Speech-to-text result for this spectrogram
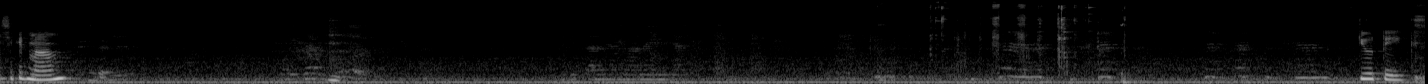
Sikit ma'am. Hindi. Q-takes.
